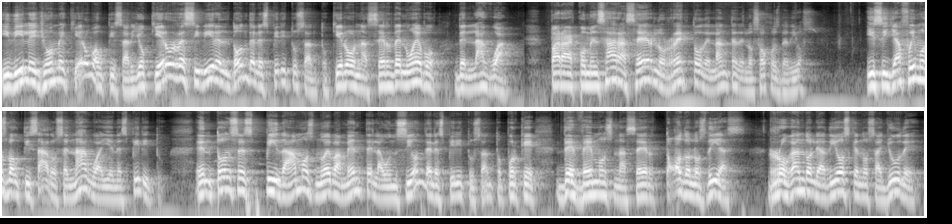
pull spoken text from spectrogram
y dile, yo me quiero bautizar, yo quiero recibir el don del Espíritu Santo, quiero nacer de nuevo del agua para comenzar a hacer lo recto delante de los ojos de Dios. Y si ya fuimos bautizados en agua y en espíritu, entonces pidamos nuevamente la unción del Espíritu Santo, porque debemos nacer todos los días, rogándole a Dios que nos ayude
